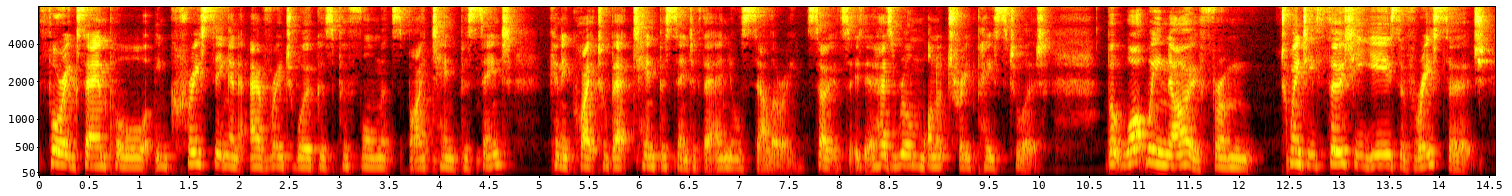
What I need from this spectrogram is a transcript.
For example, increasing an average worker's performance by 10% can equate to about 10% of their annual salary. So it has a real monetary piece to it. But what we know from 20, 30 years of research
